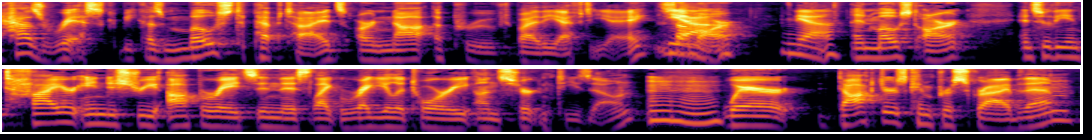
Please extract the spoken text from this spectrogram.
has risk because most peptides are not approved by the FDA. Some yeah. are. Yeah. And most aren't. And so the entire industry operates in this like regulatory uncertainty zone mm-hmm. where doctors can prescribe them.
